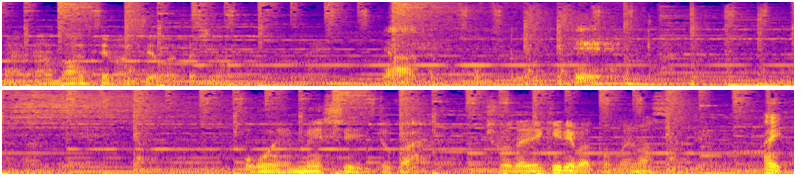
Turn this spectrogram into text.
まあ、頑張ってますよ私も。やーでも本当にえなんで応援メッセージとか頂戴できればと思いますんで。えはい。ぜ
